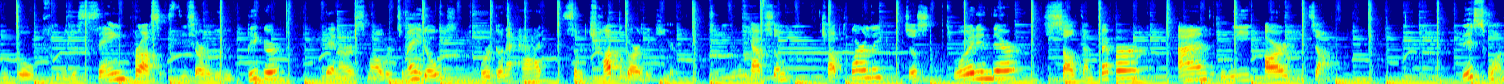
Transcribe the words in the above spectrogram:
we go through the same process. These are a little bigger than our smaller tomatoes. We're gonna add some chopped garlic here. So here we have some chopped garlic. Just throw it in there, salt and pepper, and we are done. This one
